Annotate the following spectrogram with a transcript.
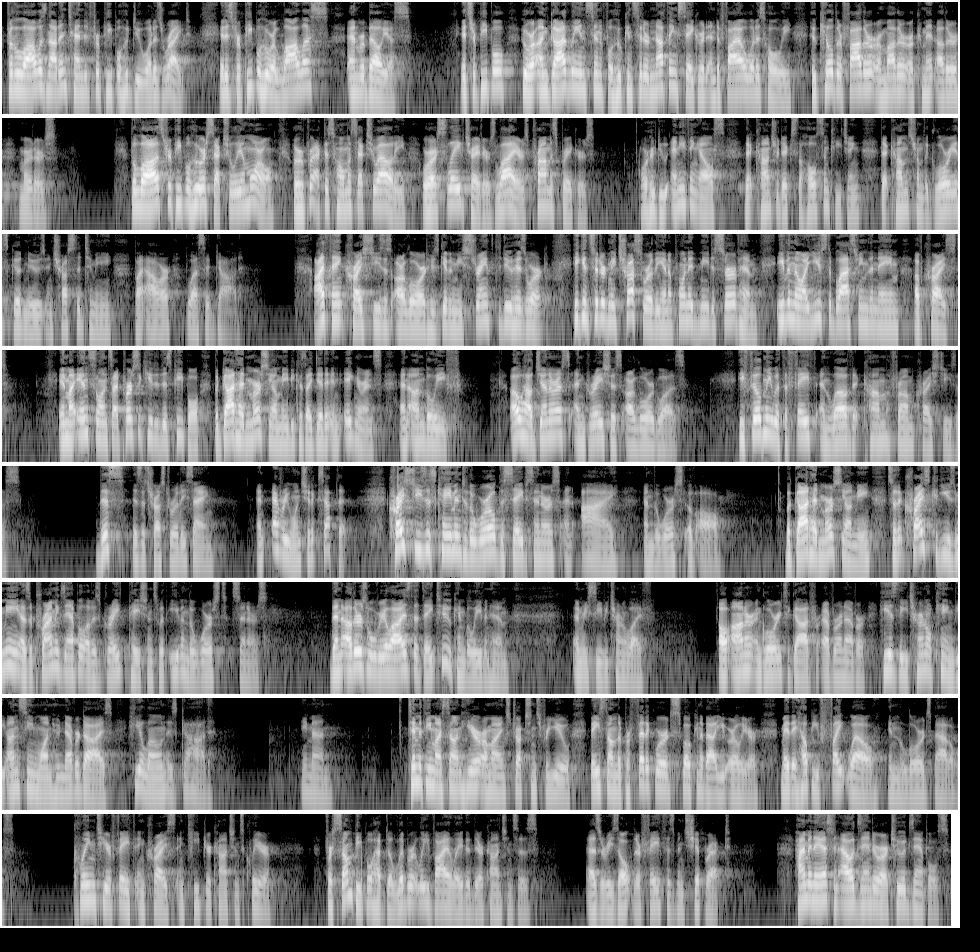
For the law was not intended for people who do what is right. It is for people who are lawless and rebellious. It's for people who are ungodly and sinful, who consider nothing sacred and defile what is holy, who kill their father or mother or commit other murders. The law is for people who are sexually immoral, or who practice homosexuality, or are slave traders, liars, promise breakers or who do anything else that contradicts the wholesome teaching that comes from the glorious good news entrusted to me by our blessed God. I thank Christ Jesus our Lord, who's given me strength to do his work. He considered me trustworthy and appointed me to serve him, even though I used to blaspheme the name of Christ. In my insolence, I persecuted his people, but God had mercy on me because I did it in ignorance and unbelief. Oh, how generous and gracious our Lord was! He filled me with the faith and love that come from Christ Jesus. This is a trustworthy saying, and everyone should accept it. Christ Jesus came into the world to save sinners, and I am the worst of all. But God had mercy on me so that Christ could use me as a prime example of his great patience with even the worst sinners. Then others will realize that they too can believe in him and receive eternal life. All honor and glory to God forever and ever. He is the eternal King, the unseen one who never dies. He alone is God. Amen. Timothy, my son, here are my instructions for you, based on the prophetic words spoken about you earlier. May they help you fight well in the Lord's battles. Cling to your faith in Christ and keep your conscience clear. For some people have deliberately violated their consciences. As a result, their faith has been shipwrecked. Hymenaeus and Alexander are two examples.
